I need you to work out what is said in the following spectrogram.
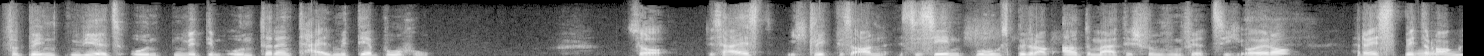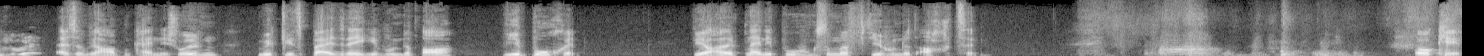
verbinden wir jetzt unten mit dem unteren Teil mit der Buchung. So, das heißt, ich klicke das an, Sie sehen Buchungsbetrag automatisch 45 Euro, Restbetrag mhm. 0, also wir haben keine Schulden, Mitgliedsbeiträge wunderbar, wir buchen. Wir erhalten eine Buchungsnummer 418. Okay.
